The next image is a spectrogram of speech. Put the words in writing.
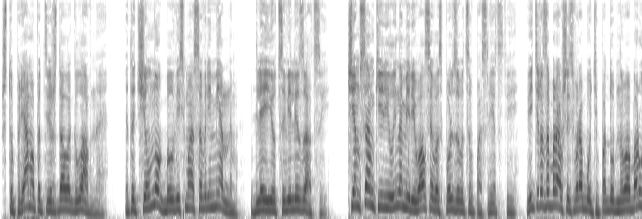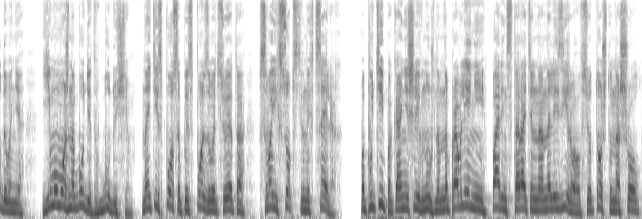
что прямо подтверждало главное. Этот челнок был весьма современным для ее цивилизации, чем сам Кирилл и намеревался воспользоваться впоследствии. Ведь разобравшись в работе подобного оборудования, ему можно будет в будущем найти способ использовать все это в своих собственных целях. По пути, пока они шли в нужном направлении, парень старательно анализировал все то, что нашел,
